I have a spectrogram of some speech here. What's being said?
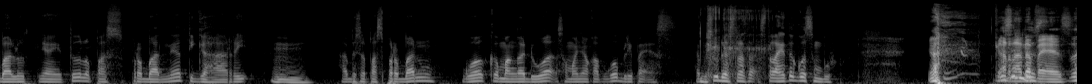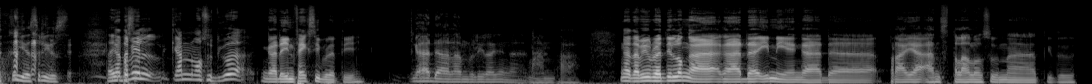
balutnya itu lepas perbannya tiga hari. Hmm. Habis lepas perban, gue ke Mangga 2 sama nyokap gue beli PS. Habis itu udah setelah, setelah itu gue sembuh. Karena ada. PS. iya serius. Tapi, pas- tapi kan maksud gua nggak ada infeksi berarti. Nggak ada alhamdulillahnya nggak ada. Mantap. Nggak, tapi berarti lo nggak nggak ada ini ya, nggak ada perayaan setelah lo sunat gitu.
